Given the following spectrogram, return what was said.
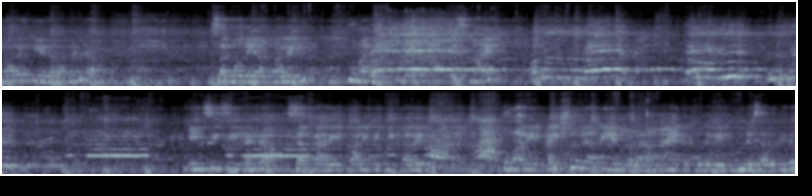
ಬಾಲಕಿಯರ ತಂಡ ಸರ್ವೋದಯ ಕಾಲೇಜು ಕುಮಾರಿ ಎನ್ಸಿಸಿ ತಂಡ ಸರ್ಕಾರಿ ಪಾಲಿಟೆಕ್ನಿಕ್ ಕಾಲೇಜು ಕುಮಾರಿ ಐಶ್ವರ್ಯ ಬಿ ಎಂಬರ ನಾಯಕತ್ವದಲ್ಲಿ ಮುಂದೆ ಸಾಗುತ್ತಿದೆ.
